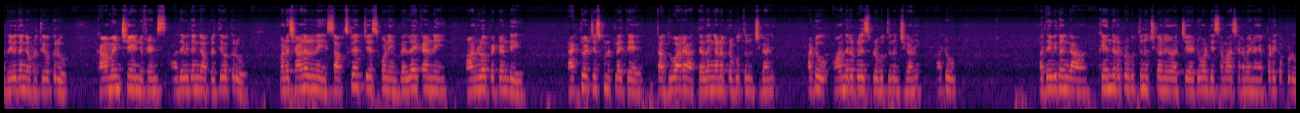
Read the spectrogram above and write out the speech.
అదేవిధంగా ప్రతి ఒక్కరూ కామెంట్ చేయండి ఫ్రెండ్స్. అదేవిధంగా ప్రతి ఒక్కరూ మన ఛానల్ని సబ్స్క్రైబ్ చేసుకొని బెల్ ఐకాన్ని ఆన్లో పెట్టండి. యాక్టివేట్ చేసుకున్నట్లయితే తద్వారా తెలంగాణ ప్రభుత్వం నుంచి కానీ అటు ఆంధ్రప్రదేశ్ ప్రభుత్వం నుంచి కానీ అటు అదేవిధంగా కేంద్ర ప్రభుత్వం నుంచి కానీ వచ్చే ఎటువంటి సమాచారమైన ఎప్పటికప్పుడు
